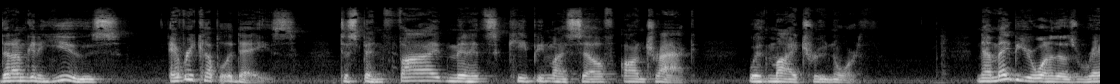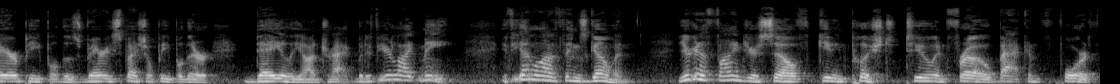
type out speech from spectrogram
that I'm going to use every couple of days to spend five minutes keeping myself on track with my true north. Now, maybe you're one of those rare people, those very special people that are daily on track. But if you're like me, if you got a lot of things going, you're going to find yourself getting pushed to and fro, back and forth,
